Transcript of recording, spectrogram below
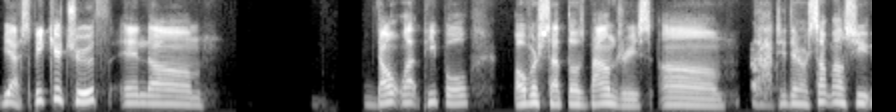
yeah speak your truth and um don't let people overset those boundaries. Um ah, dude there was something else you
